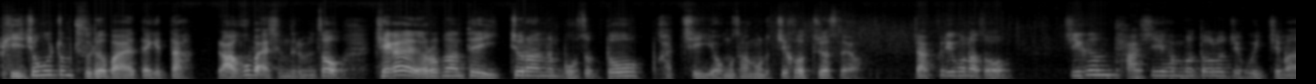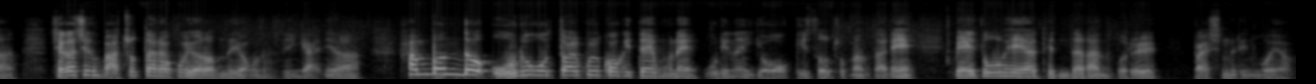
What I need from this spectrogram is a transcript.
비중을 좀 줄여봐야 되겠다라고 말씀드리면서 제가 여러분한테 익절하는 모습도 같이 영상으로 찍어 드렸어요. 자 그리고 나서 지금 다시 한번 떨어지고 있지만 제가 지금 맞췄다라고 여러분들 영상 쓰는 게 아니라 한 번 더 오르고 떨굴 거기 때문에 우리는 여기서 조만간에 매도해야 된다라는 거를 말씀드리는 거예요.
